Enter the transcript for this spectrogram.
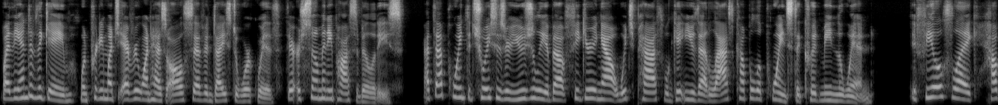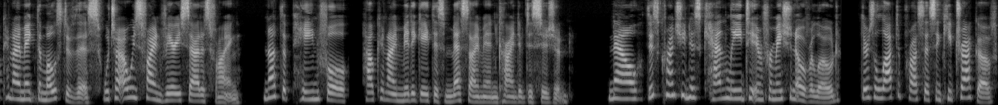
By the end of the game, when pretty much everyone has all seven dice to work with, there are so many possibilities. At that point, the choices are usually about figuring out which path will get you that last couple of points that could mean the win. It feels like, how can I make the most of this, which I always find very satisfying. Not the painful, how can I mitigate this mess I'm in kind of decision. Now, this crunchiness can lead to information overload. There's a lot to process and keep track of,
